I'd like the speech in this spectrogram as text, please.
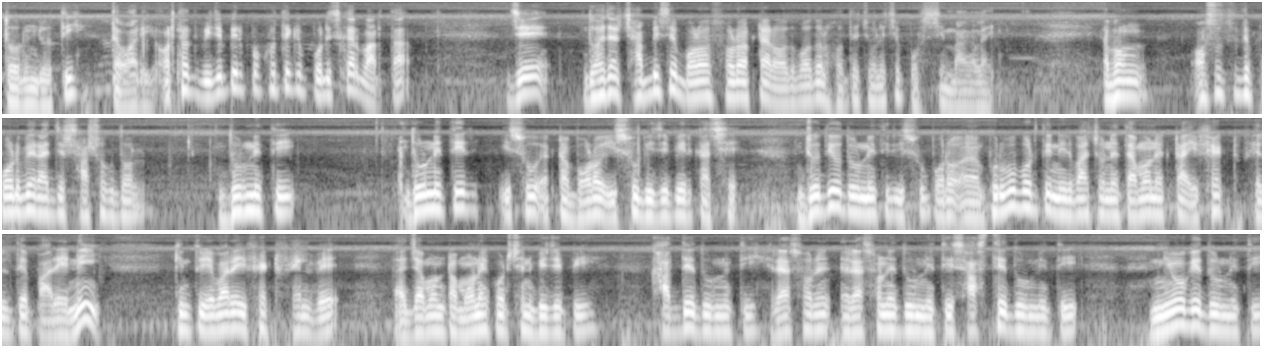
তরুণজ্যোতি তেওয়ারি। অর্থাৎ বিজেপির পক্ষ থেকে পরিষ্কার বার্তা যে দু হাজার ছাব্বিশে বড় সড়ো একটা রদবদল হতে চলেছে পশ্চিমবাংলায় এবং অস্বস্তিতে পড়বে রাজ্যের শাসক দল। দুর্নীতি, দুর্নীতির ইস্যু একটা বড় ইস্যু বিজেপির কাছে। যদিও দুর্নীতির ইস্যু পর- পূর্ববর্তী নির্বাচনে তেমন একটা ইফেক্ট ফেলতে পারেনি, কিন্তু এবারে ইফেক্ট ফেলবে। যেমনটা মনে করছেন বিজেপি খাদ্যে দুর্নীতি, রেশনে রেশনে দুর্নীতি, স্বাস্থ্যে দুর্নীতি, নিয়োগে দুর্নীতি,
